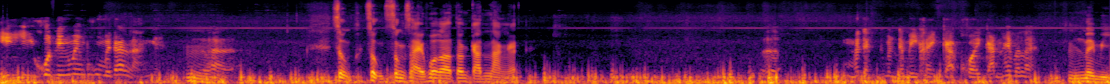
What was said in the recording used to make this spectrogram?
อีกอีกคนนึงแม่งพุ่งไปด้านหลังไงอืมสงสงสงสัยพวกเราต้องการหลังอะ มันจะมันจะมีใครกับคอยกันให้บ้างล่ะไม่มี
